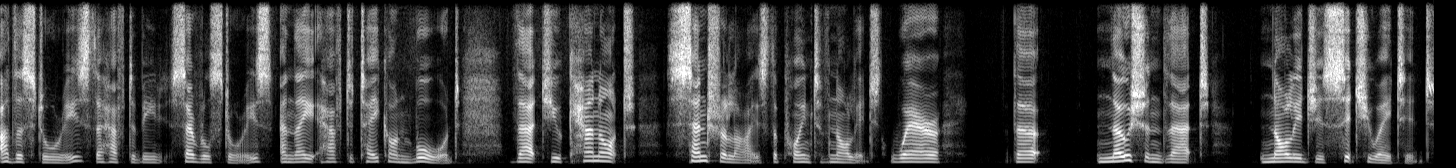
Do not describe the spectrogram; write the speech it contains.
other stories, there have to be several stories, and they have to take on board that you cannot centralize the point of knowledge where the notion that knowledge is situated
